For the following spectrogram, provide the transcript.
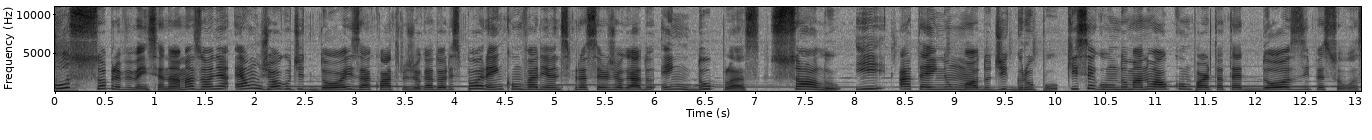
O Sobrevivência na Amazônia é um jogo de 2 a 4 jogadores, porém com variantes para ser jogado em duplas, solo e até em um modo de grupo, que segundo o manual comporta até 12 pessoas.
